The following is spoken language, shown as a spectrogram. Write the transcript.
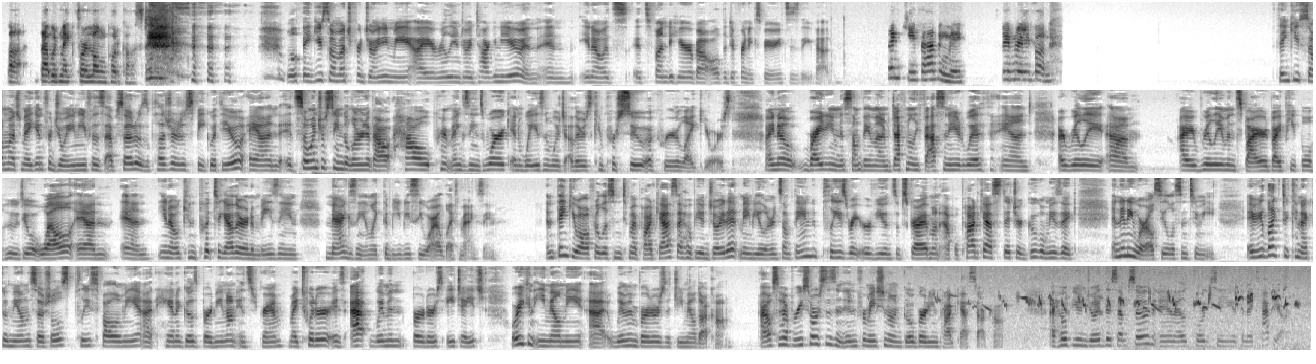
but that would make for a long podcast. well, thank you so much for joining me. I really enjoyed talking to you and and you know, it's it's fun to hear about all the different experiences that you've had. Thank you for having me. It's been really fun. Thank you so much, Megan, for joining me for this episode. It was a pleasure to speak with you. And it's so interesting to learn about how print magazines work and ways in which others can pursue a career like yours. I know writing is something that I'm definitely fascinated with, and I really, um, I really am inspired by people who do it well and and you know can put together an amazing magazine like the BBC Wildlife magazine. And thank you all for listening to my podcast. I hope you enjoyed it. Maybe you learned something. Please rate, review, and subscribe on Apple Podcasts, Stitcher, Google Music, and anywhere else you listen to me. If you'd like to connect with me on the socials, please follow me at Hannah Goes Birding on Instagram. My Twitter is at WomenBirdersHH, or you can email me at womenbirders at gmail.com. I also have resources and information on GoBirdingPodcast.com. I hope you enjoyed this episode, and I look forward to seeing you at the next happy hour.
